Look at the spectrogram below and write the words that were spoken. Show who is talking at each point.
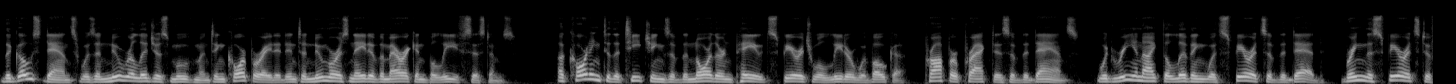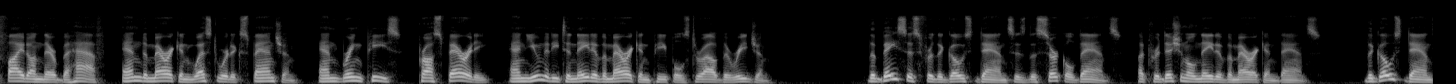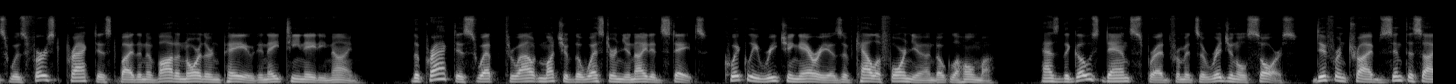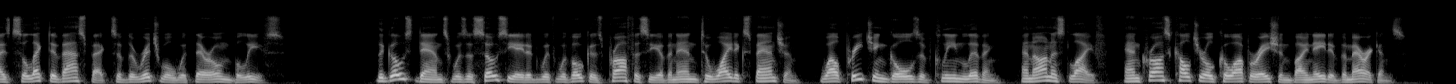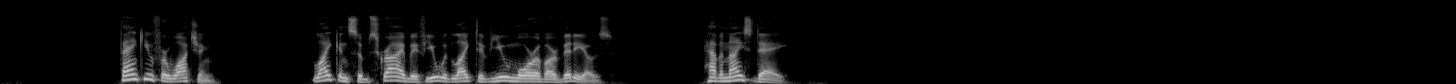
Speaker 1: The ghost dance was a new religious movement incorporated into numerous Native American belief systems. According to the teachings of the Northern Paiute spiritual leader Wovoka, proper practice of the dance would reunite the living with spirits of the dead, bring the spirits to fight on their behalf, end American westward expansion, and bring peace, prosperity, and unity to Native American peoples throughout the region. The basis for the ghost dance is the circle dance, a traditional Native American dance. The ghost dance was first practiced by the Nevada Northern Paiute in 1889. The practice swept throughout much of the western United States, quickly reaching areas of California and Oklahoma. As the ghost dance spread from its original source, different tribes synthesized selective aspects of the ritual with their own beliefs. The ghost dance was associated with Wovoka's prophecy of an end to white expansion while preaching goals of clean living, an honest life, and cross-cultural cooperation by Native Americans. Thank you for watching. Like and subscribe if you would like to view more of our videos. Have a nice day.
